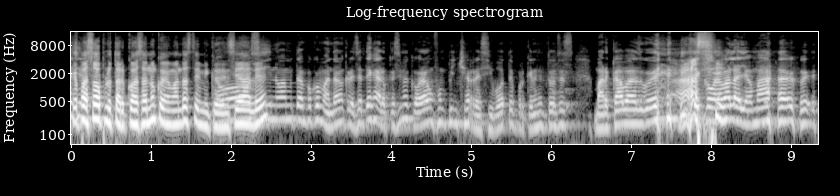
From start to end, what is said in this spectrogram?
¿Qué pasó, Plutarcoasa? Nunca me mandaste mi credencial, no, ¿eh? Sí, no, a mí tampoco me mandaron credencial. Deja, lo que sí me cobraron fue un pinche recibote, porque en ese entonces marcabas, güey, Ah, te sí. cobraba la llamada, güey.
